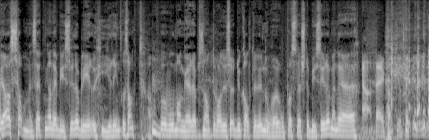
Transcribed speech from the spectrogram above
ja, sammensetningen av det bystyret blir uhyre interessant. Ja. Hvor mange representanter var det? Du kalte det Nord-Europas største bystyre, men det er Ja, det er kanskje å trekke litt,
